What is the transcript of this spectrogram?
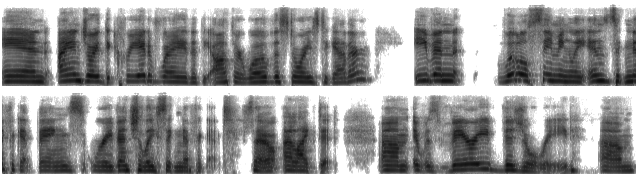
And I enjoyed the creative way that the author wove the stories together. Even little seemingly insignificant things were eventually significant. So I liked it. Um, it was very visual read. Um,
